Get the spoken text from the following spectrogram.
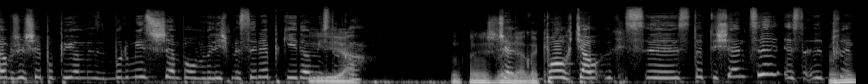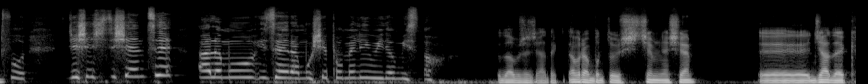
dobrze się popiłem z burmistrzem, pomówiliśmy syrypki do mistyka. No to nieźle, dziadek. Bo chciał s- y, 100 tysięcy, y, s- y, Mhm. tfu, 10 tysięcy, ale mu i zera mu się pomyliły i do misto. To dobrze, dziadek. Dobra, bo tu już ściemnia się. Yy, dziadek.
